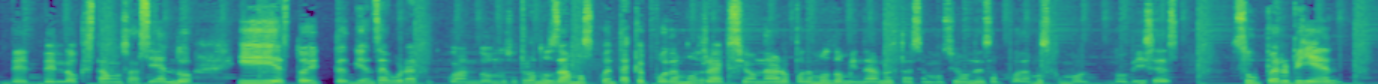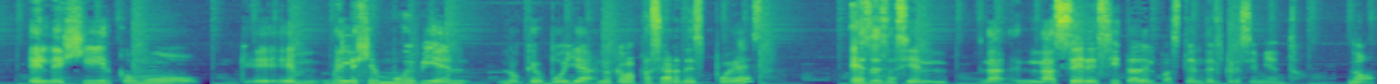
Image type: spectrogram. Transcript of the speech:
de, lo que estamos haciendo. Y estoy bien segura que cuando nosotros nos damos cuenta que podemos reaccionar o podemos dominar nuestras emociones o podemos, como lo dices, súper bien, elegir como, eh, em, elegir muy bien lo que voy a, lo que va a pasar después, esa es así el, la, cerecita del pastel del crecimiento, ¿no?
